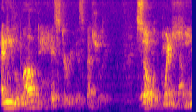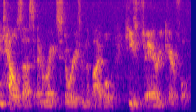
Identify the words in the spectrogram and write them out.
And he loved history especially. So when he tells us and writes stories in the Bible, he's very careful.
